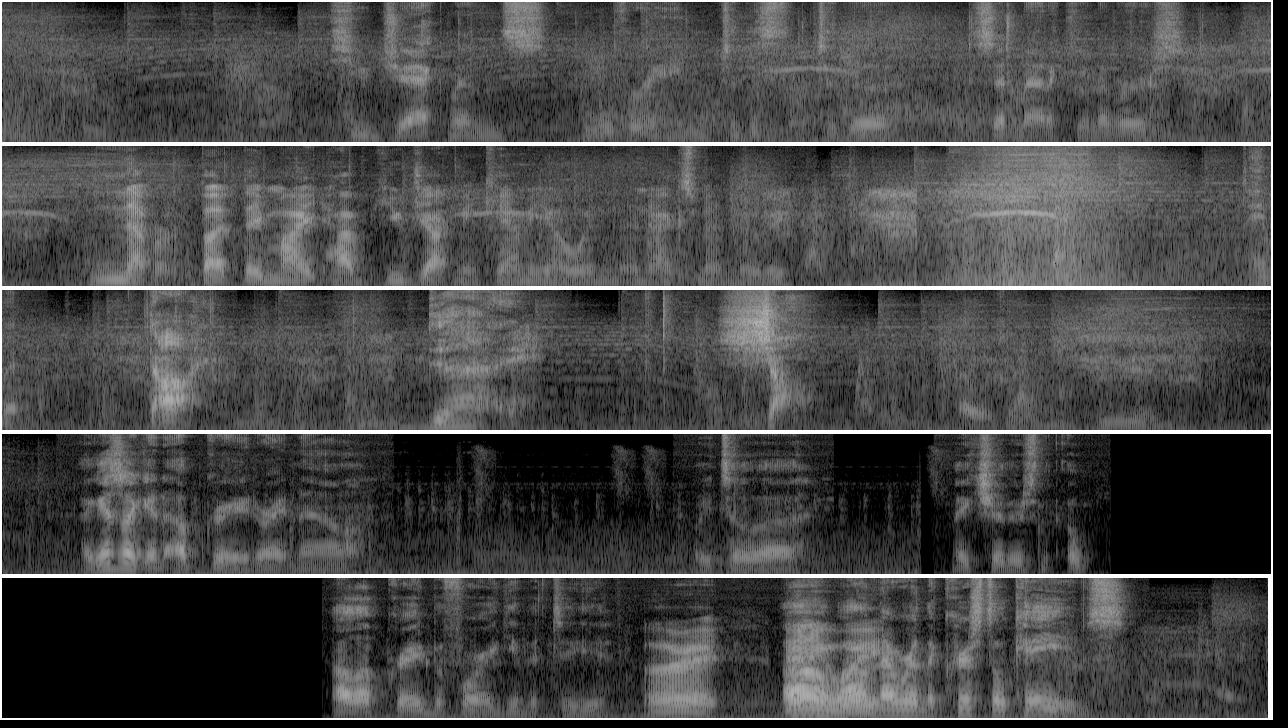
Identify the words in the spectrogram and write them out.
Hugh Jackman's Wolverine to the to the cinematic universe. Never, but they might have Hugh Jackman cameo in an X Men movie. Damn it. Die. Die. Shaw. That was weird. I guess I can upgrade right now. Wait till uh, make sure there's. Oh, I'll upgrade before I give it to you. All right. Oh, wow, now we're in the Crystal Caves.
